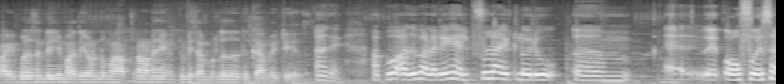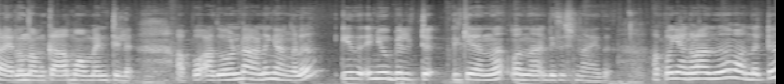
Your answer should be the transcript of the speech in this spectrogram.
ഫൈവ് പെർസെന്റേജ് മതിയോണ്ട് മാത്രമാണ് ഞങ്ങൾക്ക് ഡിസംബറിൽ ഇത് എടുക്കാൻ പറ്റിയത്. അതെ. അപ്പോൾ അത് വളരെ ഹെൽപ്ഫുൾ ആയിട്ടുള്ളൊരു ഓഫേഴ്സ് ആയിരുന്നു നമുക്ക് ആ മൊമെന്റിൽ അപ്പോൾ അതുകൊണ്ടാണ് ഞങ്ങൾ ഇത് ന്യൂ ബിൽറ്റിലേക്ക് എന്ന് വന്ന ഡിസിഷൻ ആയത്. അപ്പോൾ ഞങ്ങൾ അന്ന് വന്നിട്ട്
